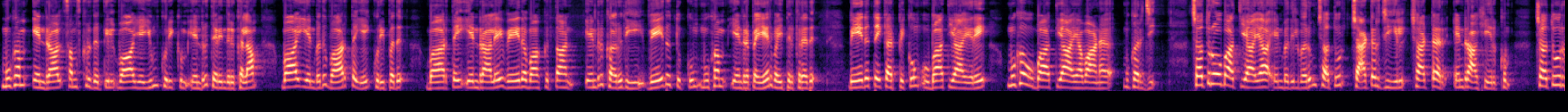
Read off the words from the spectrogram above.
முகம் என்றால் சம்ஸ்கிருதத்தில் வாயையும் குறிக்கும் என்று தெரிந்திருக்கலாம். வாய் என்பது வார்த்தையை குறிப்பது. வார்த்தை என்றாலே வேத வாக்குத்தான் என்று கருதி வேதத்துக்கும் முகம் என்ற பெயர் வைத்திருக்கிறது. வேதத்தை கற்பிக்கும் உபாத்தியாயரே முக உபாத்தியாயவான முகர்ஜி. சதுரோபாத்தியாயா என்பதில் வரும் சதுர் சாட்டர்ஜியில் சாட்டர் என்றாகியிருக்கும். சதுர்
